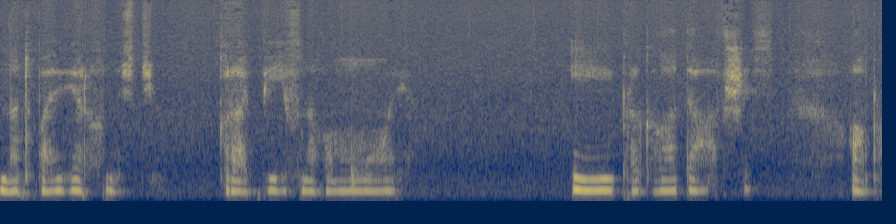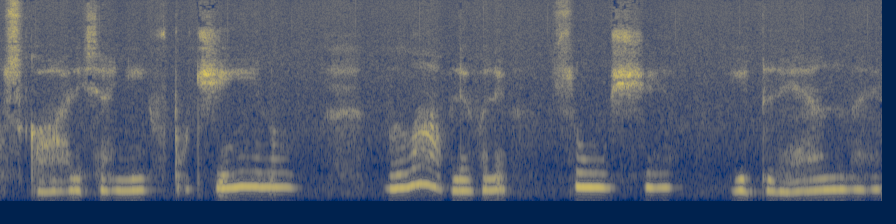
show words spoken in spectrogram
над поверхностью крапивного моря. И, проголодавшись, опускались они в пучину, вылавливали сущие и тленное,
